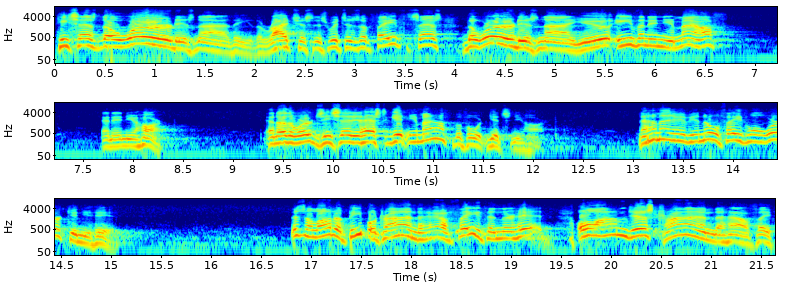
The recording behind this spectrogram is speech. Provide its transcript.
He says, The word is nigh thee. The righteousness which is of faith says, The word is nigh you, even in your mouth and in your heart. In other words, he said it has to get in your mouth before it gets in your heart. Now, how many of you know faith won't work in your head? There's a lot of people trying to have faith in their head. Oh, I'm just trying to have faith.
